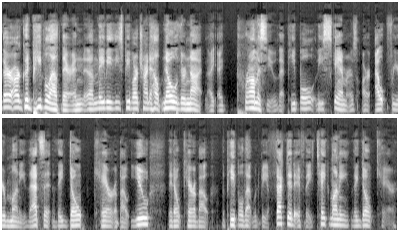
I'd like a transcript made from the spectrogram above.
there are good people out there, and uh, maybe these people are trying to help. No, they're not. I, I promise you that people, these scammers, are out for your money. That's it. They don't care about you. They don't care about the people that would be affected if they take money. They don't care.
